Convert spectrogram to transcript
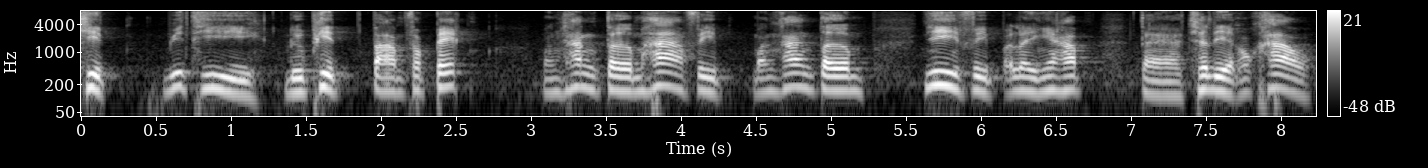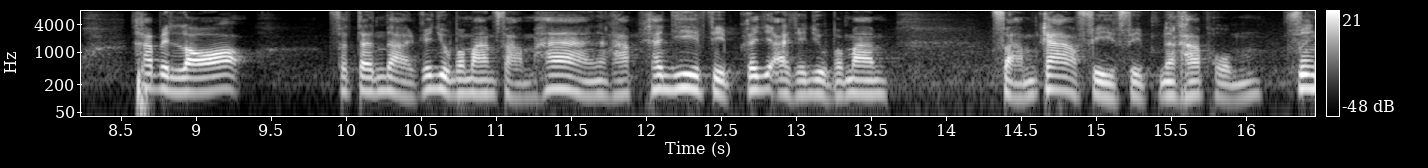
ผิดวิธีหรือผิดตามสเปค บางท่านเติม 50 บางท่านเติม 20 อะไรเงี้ยครับ แต่เฉลี่ยคร่าวๆถ้าเป็นล้อสแตนดาร์ดก็อยู่ประมาณ 35 นะครับ ถ้า 20 ก็อาจจะอยู่ประมาณ 39 40 นะครับผมซึ่ง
